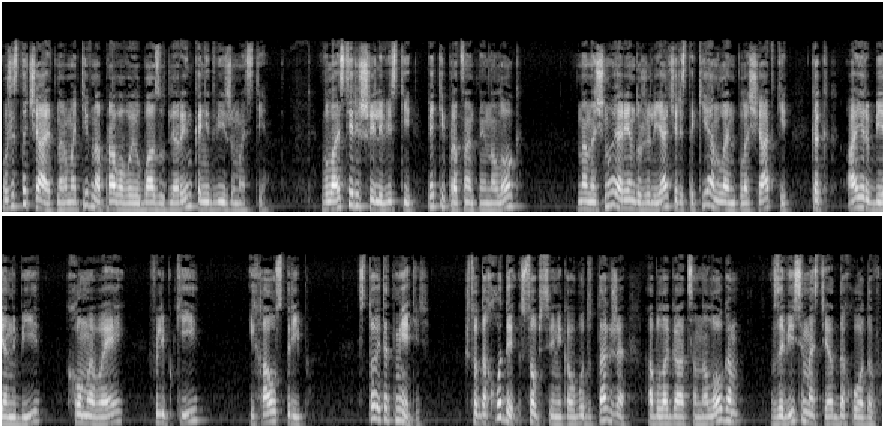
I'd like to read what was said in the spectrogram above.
ужесточает нормативно-правовую базу для рынка недвижимости. Власти решили ввести 5% налог на ночную аренду жилья через такие онлайн-площадки, как Airbnb, HomeAway, Flipkey и HouseTrip. Стоит отметить, что доходы собственников будут также облагаться налогом в зависимости от доходов.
